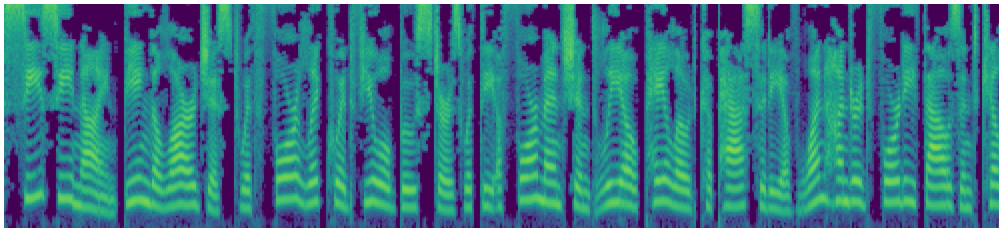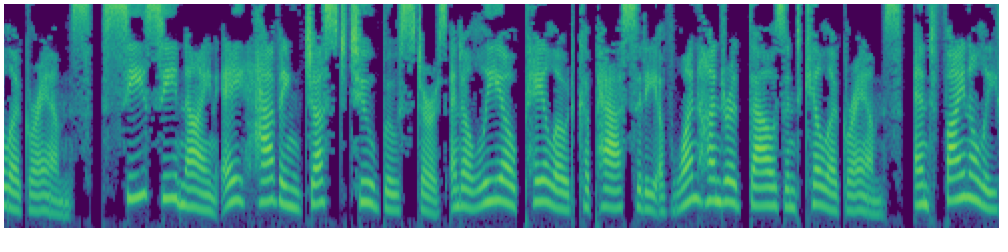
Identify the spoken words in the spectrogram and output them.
CZ-9 being the largest with four liquid fuel boosters with the aforementioned LEO payload capacity of 140,000 kg, CZ-9A having just two boosters and a LEO payload capacity of 100,000 kg, and finally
